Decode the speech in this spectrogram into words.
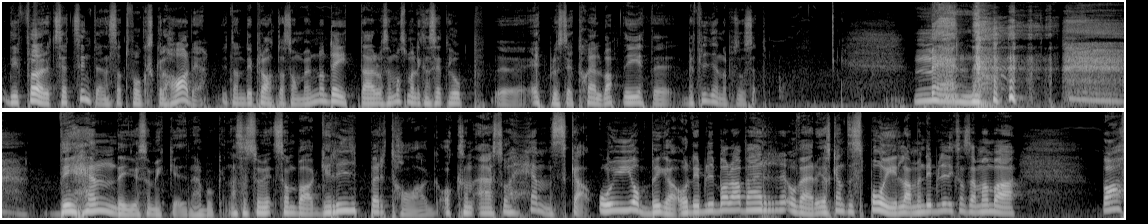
det förutsätts inte ens att folk skulle ha det, utan det pratas om vem de dejtar och sen måste man liksom sätta ihop eh, ett plus ett själva. Det är jättebefriande på så sätt. Men! det händer ju så mycket i den här boken, alltså som, som bara griper tag och som är så hemska och jobbiga och det blir bara värre och värre. Jag ska inte spoila, men det blir liksom så här, man bara vad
